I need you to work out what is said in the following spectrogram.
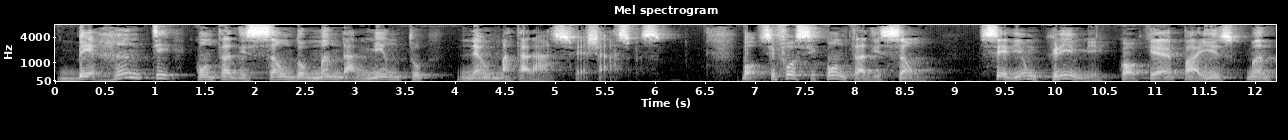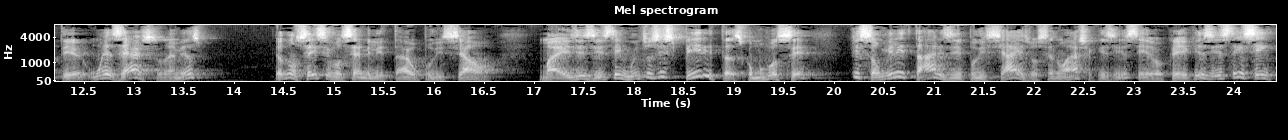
berrante contradição do mandamento não matarás, fecha aspas. Bom, se fosse contradição, seria um crime qualquer país manter um exército, não é mesmo? Eu não sei se você é militar ou policial, mas existem muitos espíritas como você que são militares e policiais, você não acha que existem? Eu creio que existem sim.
